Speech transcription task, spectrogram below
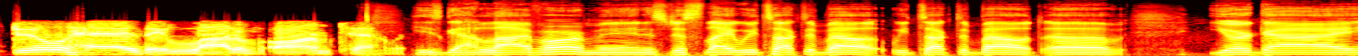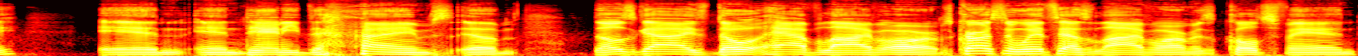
still has a lot of arm talent. He's got live arm, man. It's just like we talked about. We talked about uh, your guy and and Danny Dimes. Um, those guys don't have live arms. Carson Wentz has live arm as a Colts fan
